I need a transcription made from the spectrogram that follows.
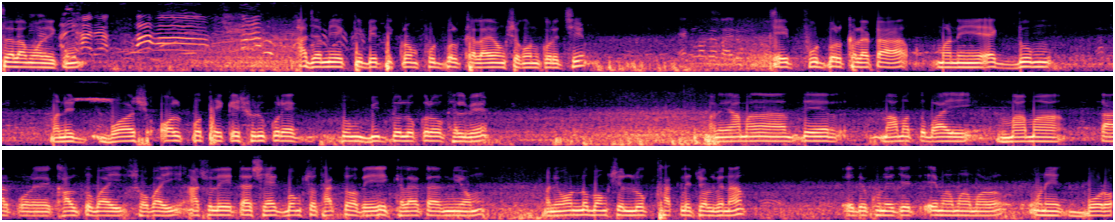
আসসালামু আলাইকুম। আজ আমি একটি ব্যতিক্রম ফুটবল খেলায় অংশগ্রহণ করেছি। এই ফুটবল খেলাটা মানে একদম মানে বয়স অল্প থেকে শুরু করে একদম বৃদ্ধ লোকেরাও খেলবে। মানে আমাদের মামাতো ভাই মামা তারপরে খালতো ভাই সবাই আসলে এটা শেখ বংশ থাকতে হবে এই খেলাটার নিয়ম। মানে অন্য বংশের লোক থাকলে চলবে না। এই দেখুন, এই যে এ মামা আমার অনেক বড়।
